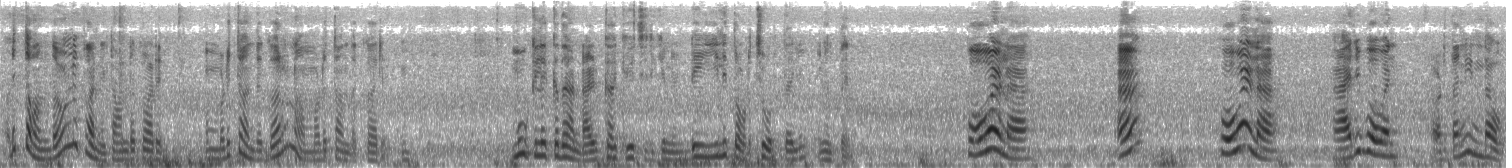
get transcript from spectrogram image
അവിടെ തൊന്തവണ്ണിക്കാരനെ തൊണ്ടക്കാരൻ നമ്മുടെ തന്തക്കാരൻ നമ്മുടെ തന്തക്കാരൻ. മൂക്കിലൊക്കെ തണ്ട അഴുക്കാക്കി വെച്ചിരിക്കുന്നു. ഡെയിലി തുടച്ചു കൊടുത്താലും ഇങ്ങനെ തന്നെ. പോവാണ? ആ? പോവാണ? ആര് പോവാൻ? അവിടെ തന്നെ ഉണ്ടാവും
